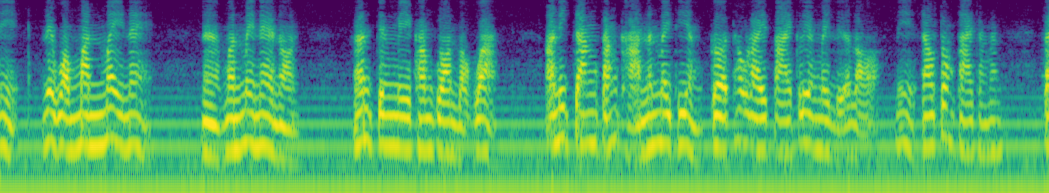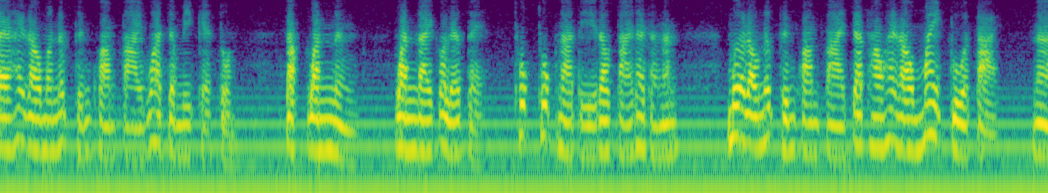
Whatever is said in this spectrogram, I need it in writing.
นี่ เรียกว่ามันไม่แน่นะมันไม่แน่นอนนั้นจึงมีคำกรอนบอกว่าอันนี้จังสังขารนั้นไม่เที่ยง เกิดเท่าไรตายเกลี้ยงไม่เหลือหรอ นี่เราต้องตายทางนั้น แต่ให้เรามานึกถึงความตายว่าจะมีแก่ตนสักวันหนึ่ง วันใดก็แล้วแต่ ทุกทุกนาทีเราตายได้ทางนั้น เมื่อเรานึกถึงความตายจะทำให้เราไม่กลัวตายนะ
